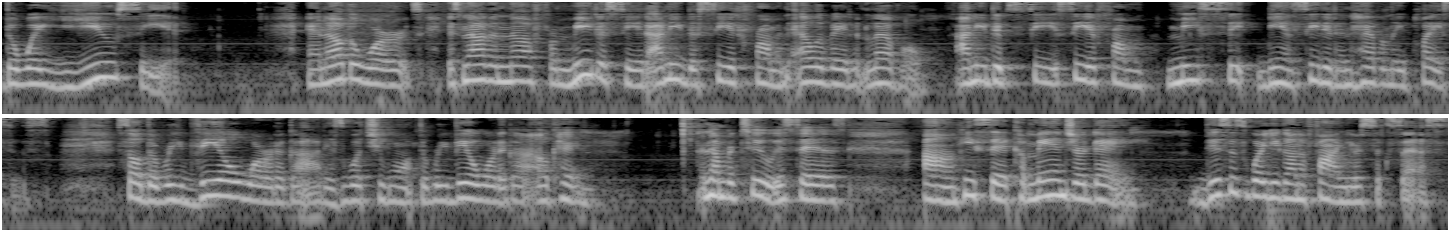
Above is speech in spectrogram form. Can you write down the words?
the way you see it. In other words, it's not enough for me to see it. I need to see it from an elevated level. I need to see see it from me being seated in heavenly places. So the revealed word of God is what you want. The revealed word of God. Okay. Number two, it says, um, he said, command your day. This is where you're going to find your success.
